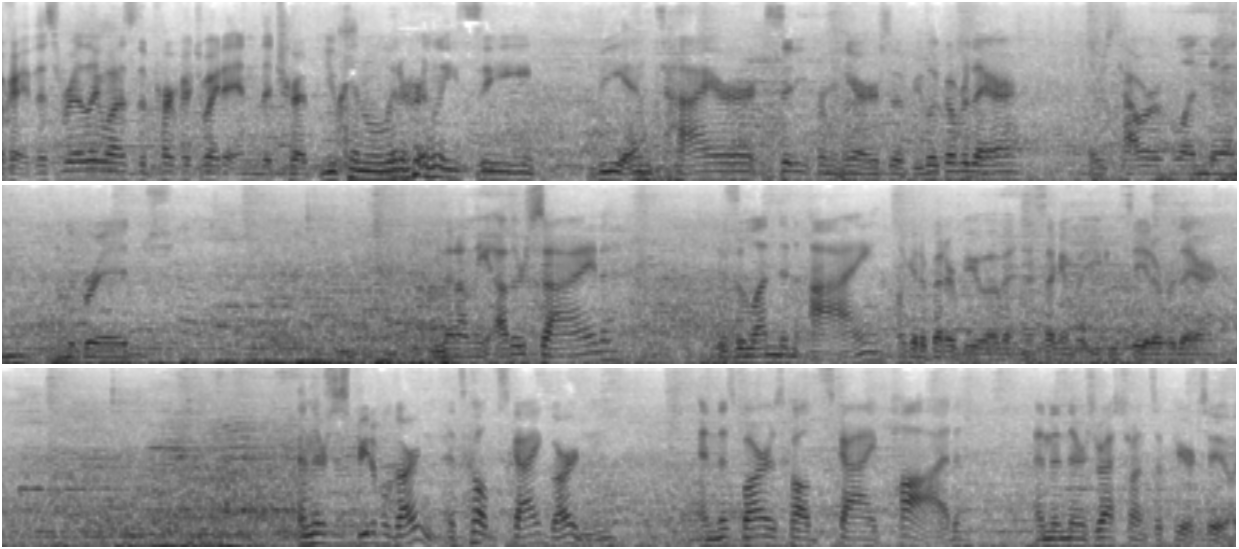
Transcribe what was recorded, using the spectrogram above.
Okay, this really was the perfect way to end the trip. You can literally see the entire city from here. So if you look over there, there's Tower of London and the bridge. And then on the other side is the London Eye. I'll get a better view of it in a second, but you can see it over there. And there's this beautiful garden. It's called Sky Garden. And this bar is called Sky Pod. And then there's restaurants up here too.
